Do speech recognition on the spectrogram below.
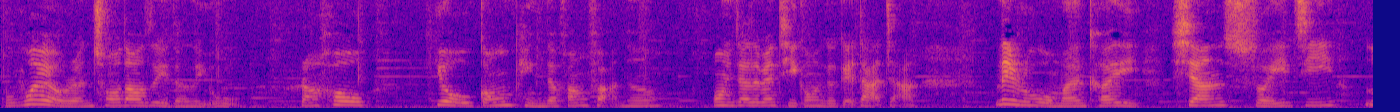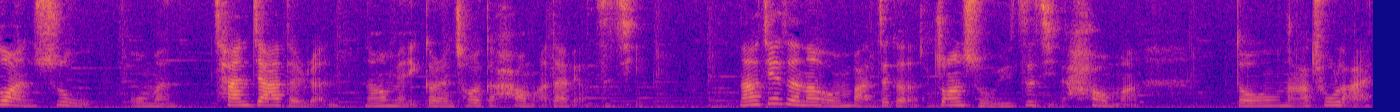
不会有人抽到自己的礼物，然后又公平的方法呢？梦云在这边提供一个给大家。例如，我们可以先随机乱数我们参加的人，然后每一个人抽一个号码代表自己。然后接着呢，我们把这个专属于自己的号码都拿出来，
